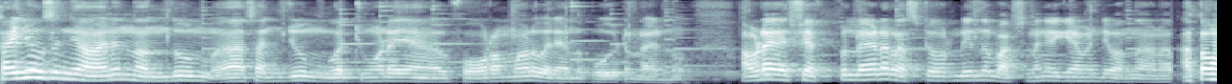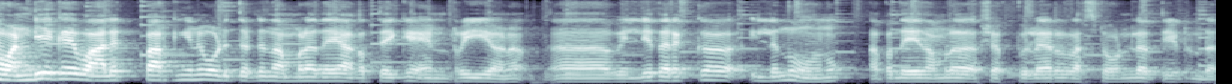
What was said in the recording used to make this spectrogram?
കഴിഞ്ഞ ദിവസം ഞാനും നന്ദുവും ആ, സഞ്ജുവും കൊച്ചും കൂടെ ഫോറം മാൾ വരെ ഒന്ന് പോയിട്ടുണ്ടായിരുന്നു. അവിടെ ഷെഫ് പിള്ളയുടെ റെസ്റ്റോറന്റിൽ നിന്ന് ഭക്ഷണം കഴിക്കാൻ വേണ്ടി വന്നതാണ്. അപ്പം വണ്ടിയൊക്കെ വാലറ്റ് പാർക്കിങ്ങിന് കൊടുത്തിട്ട് നമ്മളതേ അകത്തേക്ക് എൻട്രി ചെയ്യാണ്. വലിയ തിരക്ക് ഇല്ലെന്ന് തോന്നുന്നു. അപ്പം ദേ നമ്മൾ ഷെഫ് പിള്ളയുടെ റെസ്റ്റോറന്റിൽ എത്തിയിട്ടുണ്ട്.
